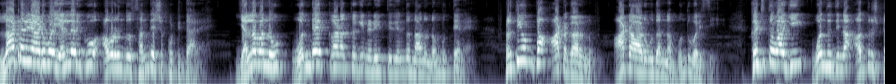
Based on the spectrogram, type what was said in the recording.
ಲಾಟರಿ ಆಡುವ ಎಲ್ಲರಿಗೂ ಅವರೊಂದು ಸಂದೇಶ ಕೊಟ್ಟಿದ್ದಾರೆ. ಎಲ್ಲವನ್ನೂ ಒಂದೇ ಕಾರಣಕ್ಕಾಗಿ ನಡೆಯುತ್ತಿದೆ ಎಂದು ನಾನು ನಂಬುತ್ತೇನೆ. ಪ್ರತಿಯೊಬ್ಬ ಆಟಗಾರನು ಆಟ ಆಡುವುದನ್ನು ಮುಂದುವರಿಸಿ, ಖಚಿತವಾಗಿ ಒಂದು ದಿನ ಅದೃಷ್ಟ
